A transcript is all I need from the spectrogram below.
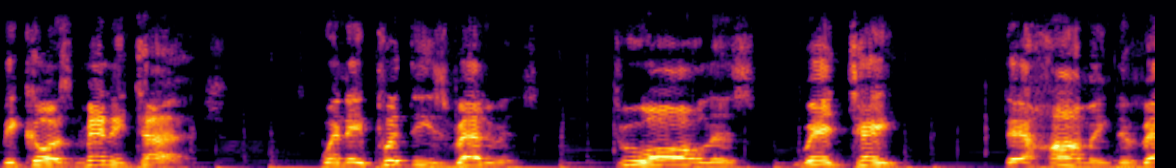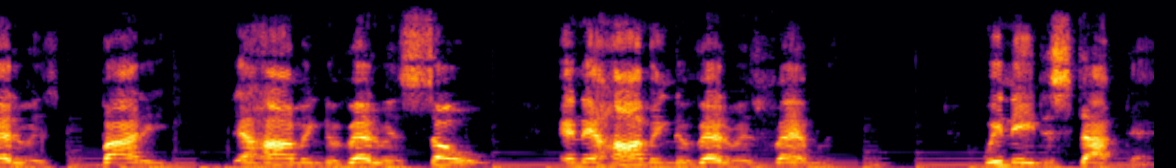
because many times when they put these veterans through all this red tape, they're harming the veteran's body, they're harming the veteran's soul, and they're harming the veteran's family. We need to stop that.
